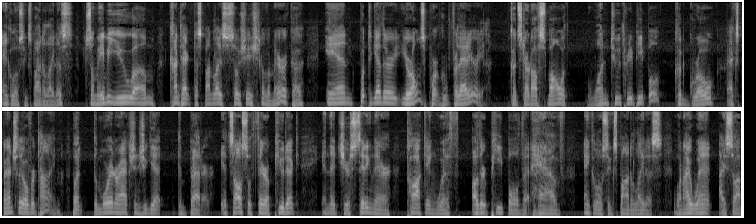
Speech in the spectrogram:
ankylosing spondylitis. So maybe you um, contact the Spondylitis Association of America and put together your own support group for that area. Could start off small with one, two, three people could grow exponentially over time. But the more interactions you get, the better. It's also therapeutic in that you're sitting there talking with other people that have ankylosing spondylitis. When I went, I saw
